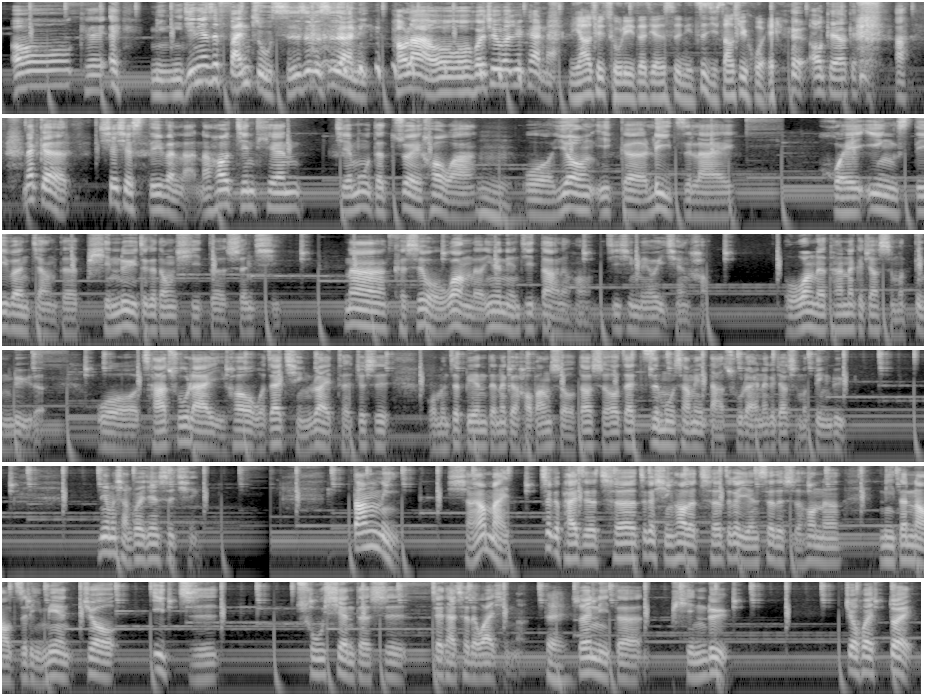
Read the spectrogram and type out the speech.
OK，哎、你你今天是反主持是不是啊？你好啦，我我回去会去看啦。你要去处理这件事，你自己上去回。OK OK，啊，那个谢谢 Steven 啦。然后今天节目的最后啊，嗯我用一个例子来回应 Steven 讲的频率这个东西的神奇。那可是我忘了，因为年纪大了哈，记性没有以前好，我忘了他那个叫什么定律了。我查出来以后，我再请 Write，就是我们这边的那个好帮手，到时候在字幕上面打出来那个叫什么定律。你有没有想过一件事情？当你想要买这个牌子的车、这个型号的车、这个颜色的时候呢，你的脑子里面就一直出现的是这台车的外形嘛，对，所以你的频率就会对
